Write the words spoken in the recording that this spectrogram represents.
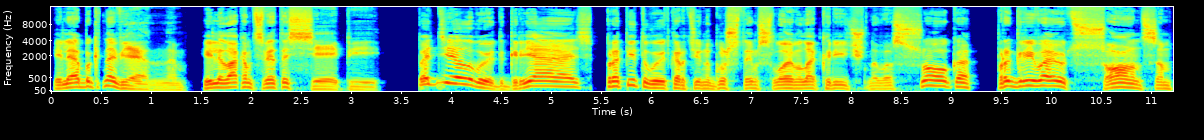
или обыкновенным, или лаком цвета сепии, Подделывают грязь, пропитывают картину густым слоем лакричного сока, прогревают солнцем,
